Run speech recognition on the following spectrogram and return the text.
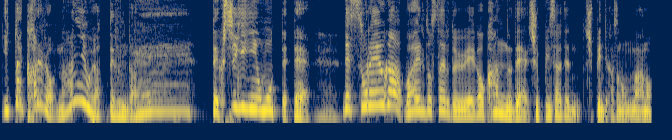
一体彼らは何をやってるんだって不思議に思ってて、で、それがワイルドスタイルという映画をカンヌで出品されて、出品っていうか、その、まあ、あの、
